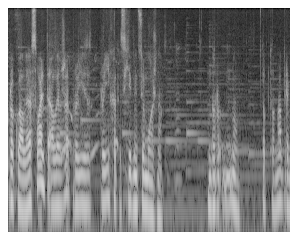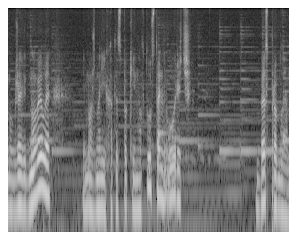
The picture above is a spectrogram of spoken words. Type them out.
проклали асфальт, але вже проїхати східницю можна. Дор- ну, тобто напрямок вже відновили і можна їхати спокійно в Тустань, Уріч без проблем.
